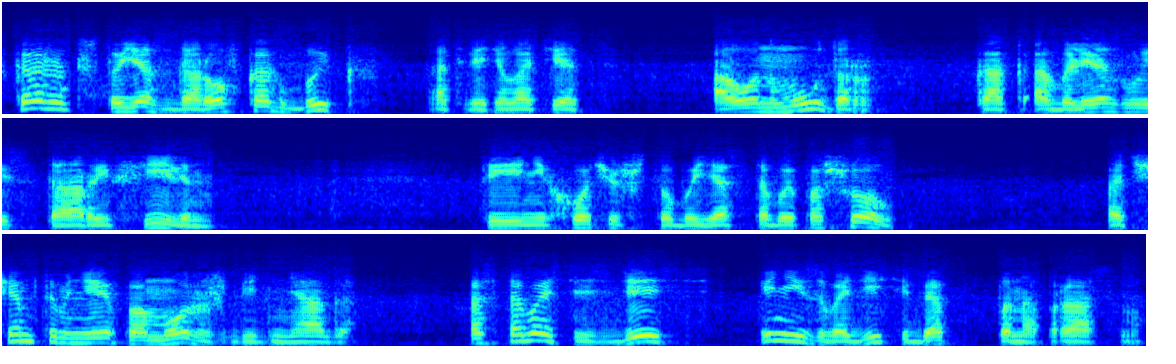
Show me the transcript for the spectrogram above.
«Скажет, что я здоров, как бык», — ответил отец, — «а он мудр, как облезлый старый филин». «Ты не хочешь, чтобы я с тобой пошел?» «А чем ты мне поможешь, бедняга? Оставайся здесь и не изводи себя понапрасну.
